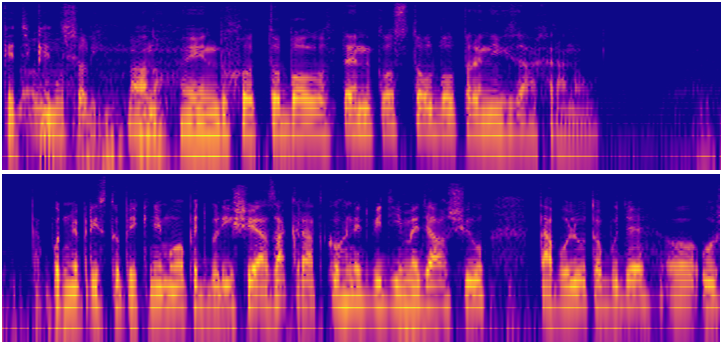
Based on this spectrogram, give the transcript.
keď, keď... Museli, áno. Jednoducho to bol, ten kostol bol pre nich záchranou. Tak poďme pristúpiť k nemu opäť bližšie a zakrátko hneď vidíme ďalšiu tabuľu. To bude o, už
